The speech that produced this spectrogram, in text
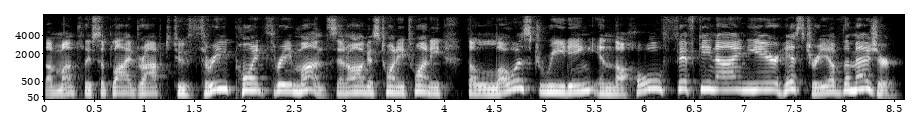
The monthly supply dropped to 3.3 months in August 2020, the lowest reading in the whole 59 year history of the measure.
